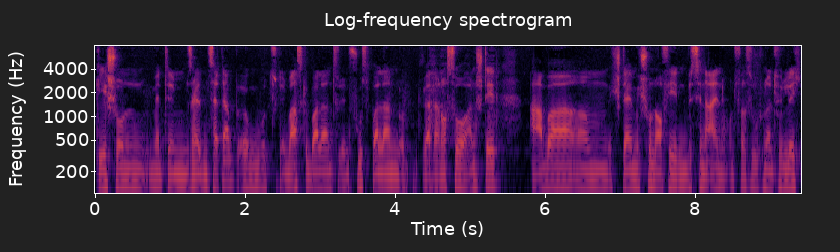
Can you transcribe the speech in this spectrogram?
gehe schon mit demselben Setup irgendwo zu den Basketballern, zu den Fußballern und wer da noch so ansteht. Aber ähm, ich stelle mich schon auf jeden bisschen ein und versuche natürlich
